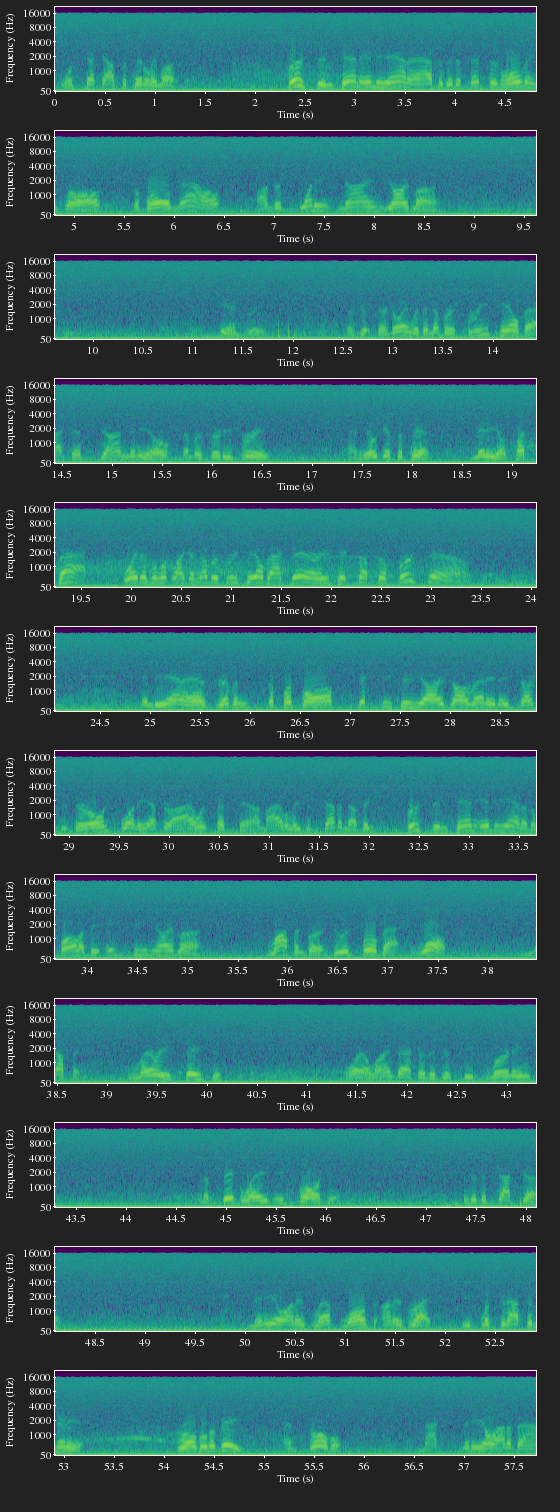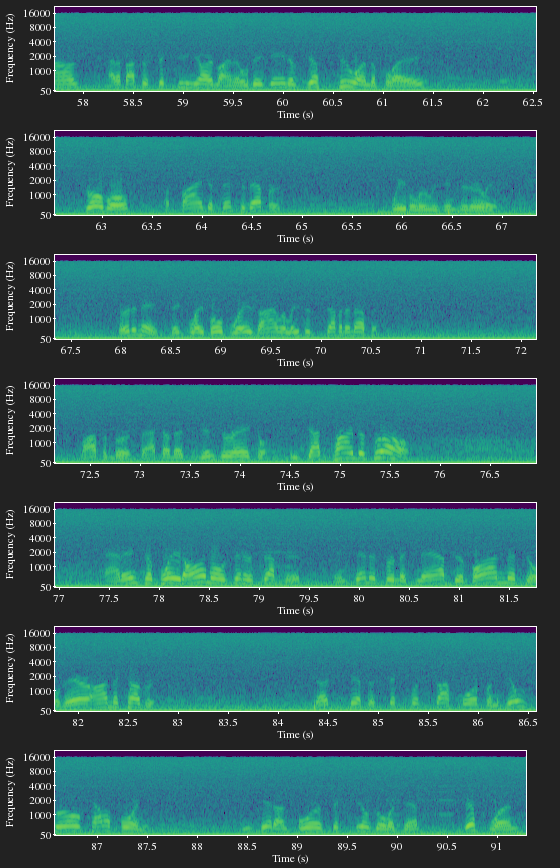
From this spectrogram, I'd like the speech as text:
We'll check out the penalty marker. First and 10, Indiana after the defensive holding call. The ball now on the 29-yard line. Injury. They're going with the number three tailback. That's John Minio, number 33. And he'll get the pitch. Minio cuts back. Boy, doesn't look like a number three tailback there. He picks up the first down. Indiana has driven the football 62 yards already. They started at their own 20 after Iowa's touchdown. Iowa leads at 7 0 First and 10, Indiana. The ball at the 18-yard line. Laufenberg to his fullback. Walt. Nothing. Larry Station. Boy, a linebacker that just keeps learning in a big way each ball game. Into the shotgun. Minio on his left, Walsh on his right. He flips it out to Minio. Strobel to beat. And Strobel knocks Minio out of bounds at about the 16-yard line. It'll be a gain of just two on the play. Strobel, a fine defensive effort. Weeble, who was injured earlier. Third and eight. Big play both ways. Iowa leads it 7 to nothing. Laufenberg back on that ginger ankle. He's got time to throw. And incomplete, almost intercepted. intended for McNabb, Devon Mitchell there on the coverage. Doug Smith, a six-foot sophomore from Hillsborough, California. He's hit on four of six field goal attempts. This one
